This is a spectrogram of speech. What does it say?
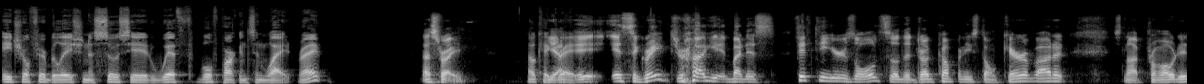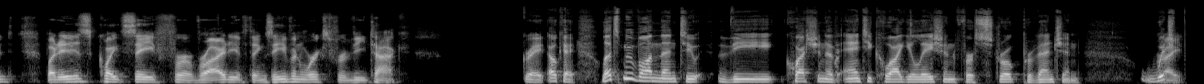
atrial fibrillation associated with Wolff Parkinson White, right? That's right. Okay, yeah, great. It, it's a great drug, but it's 50 years old, so the drug companies don't care about it. It's not promoted, but it is quite safe for a variety of things. It even works for VTAC. Great. Okay. Let's move on then to the question of anticoagulation for stroke prevention. Which right.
